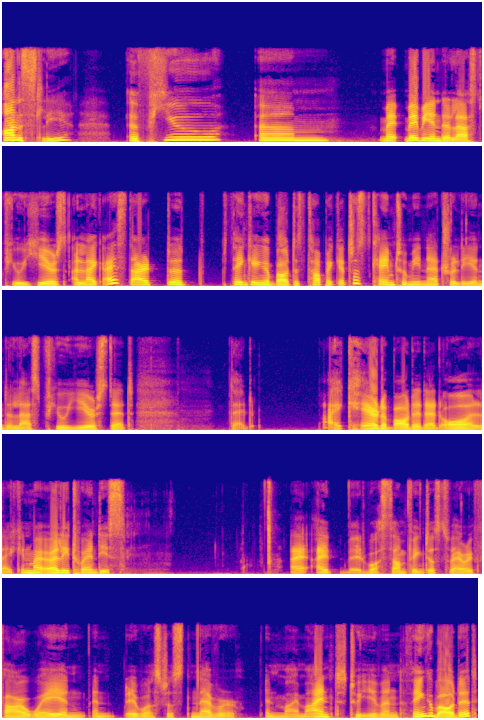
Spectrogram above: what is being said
Honestly, a few, um, may- maybe in the last few years, like I started thinking about this topic. It just came to me naturally in the last few years that that I cared about it at all. Like in my early twenties, I, I it was something just very far away and, and it was just never in my mind to even think about it.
